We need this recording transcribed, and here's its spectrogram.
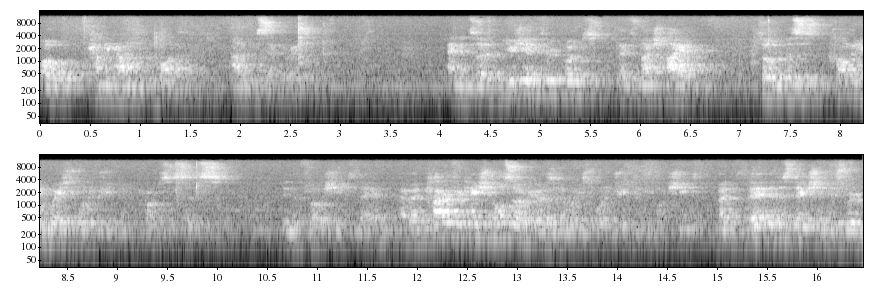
or coming out of the bottom, out of the separator. And it's a, usually a throughput that's much higher. So this is common in wastewater treatment processes in the flow sheets there. And then clarification also occurs in a wastewater treatment. But there the distinction is we're,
